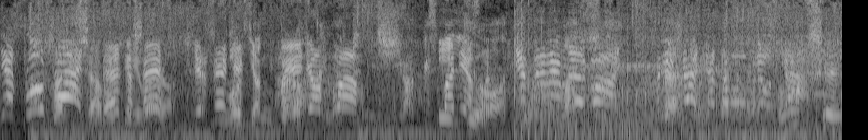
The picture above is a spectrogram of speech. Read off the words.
Не слушать! самый Это шесть! Держитесь! Мы идем к вам! Черт, бесполезно! Непрерывный огонь! Прижать этого ублюдка! Лучше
